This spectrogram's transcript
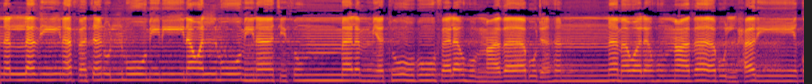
ان الذين فتنوا المؤمنين والمؤمنات ثم لم يتوبوا فلهم عذاب جهنم ولهم عذاب الحريق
